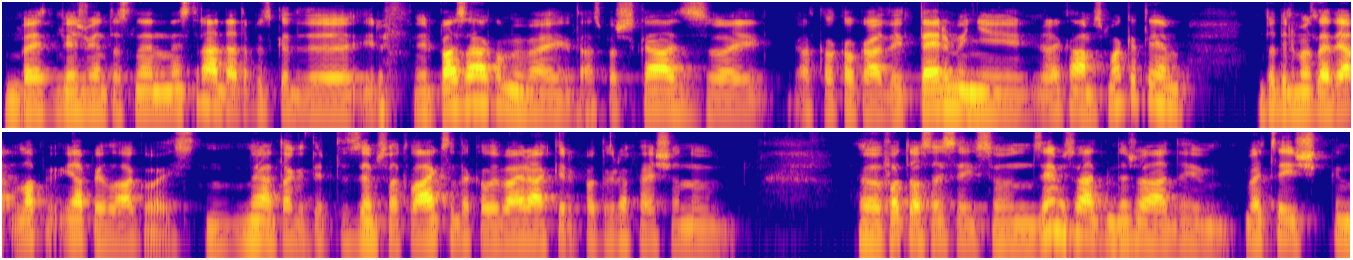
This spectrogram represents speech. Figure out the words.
Bet bieži vien tas ne, nestrādā, tāpēc, ka uh, ir, ir pasākumi vai tās pašas kārtas, vai atkal kaut kādi termiņi reklāmas maketiem. Tad ir mazliet jā, lap, jāpielāgojas. Nu, jā, tagad ir tas Ziemassvētku laiks, tad ir vairāk ir fotografēšana, uh, fotosesijas un Ziemassvētku dažādi vecīši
